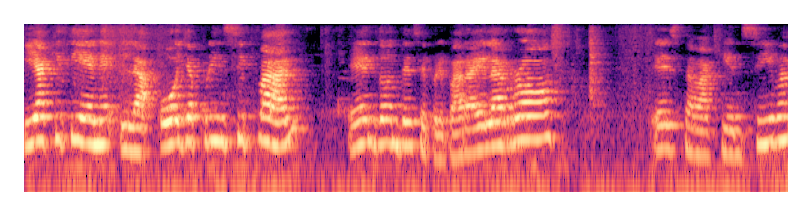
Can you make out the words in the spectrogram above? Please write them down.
Y aquí tiene la olla principal en donde se prepara el arroz. Esta va aquí encima.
